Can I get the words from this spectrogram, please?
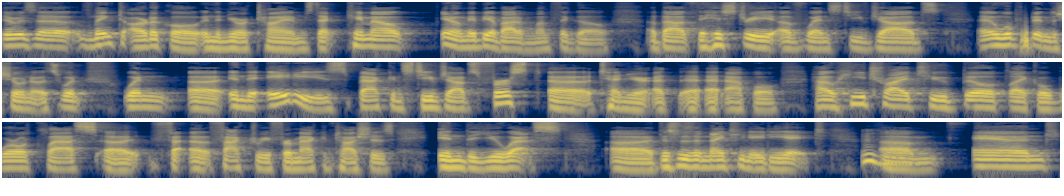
there was a linked article in the New York Times that came out, you know, maybe about a month ago about the history of when Steve Jobs and we'll put it in the show notes when when uh, in the 80s back in steve jobs first uh, tenure at, at apple how he tried to build like a world-class uh, fa- uh, factory for macintoshes in the us uh, this was in 1988 mm-hmm. um, and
